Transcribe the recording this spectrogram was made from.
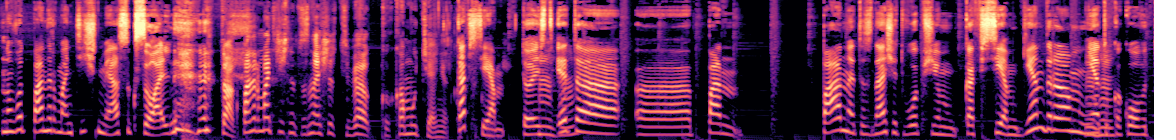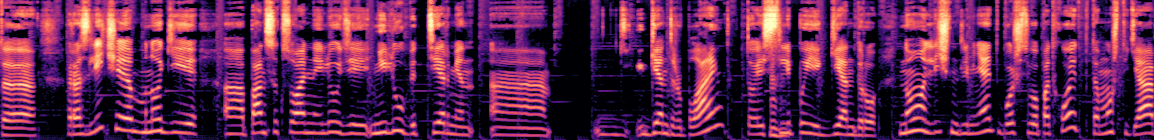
ну вот панромантичными, а сексуальными. Так, панромантично, это значит, тебя к кому тянет? Ко всем. То есть Мгм. это э, пан... Пан это значит, в общем, ко всем гендерам, нету Мгм. какого-то различия. Многие э, пансексуальные люди не любят термин э, гендер blind, то есть Мгм. слепые к гендеру, но лично для меня это больше всего подходит, потому что я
